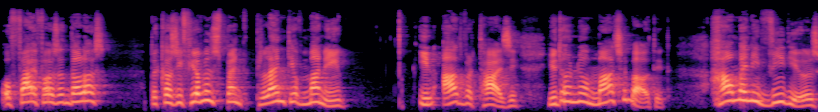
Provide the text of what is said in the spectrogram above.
or five thousand dollars? Because if you haven't spent plenty of money in advertising, you don't know much about it. How many videos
